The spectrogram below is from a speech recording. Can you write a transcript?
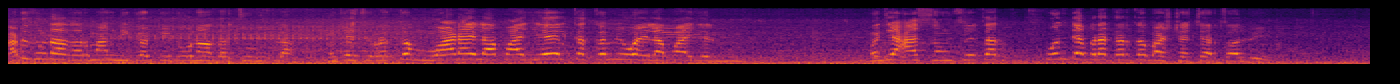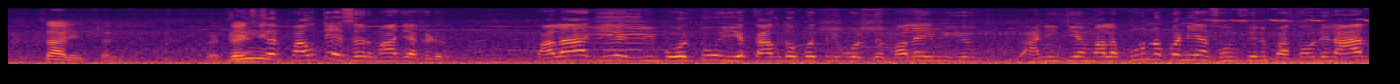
अडुसष्ट हजार मागणी करते दोन हजार चोवीसला. म्हणजे रक्कम वाढायला पाहिजे का कमी व्हायला पाहिजे? म्हणजे हा संस्थेचा कोणत्या प्रकारचा भ्रष्टाचार चालू आहे? चालेल चालेल. धन्य सर पावते सर माझ्याकडं. मला जे मी बोलतो हे कागदोपत्री बोलतो मला आणि जे मला पूर्णपणे या संस्थेने फसवलेलं आज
